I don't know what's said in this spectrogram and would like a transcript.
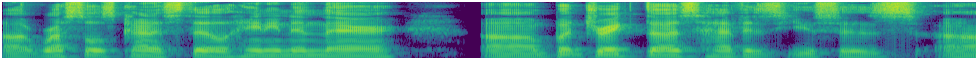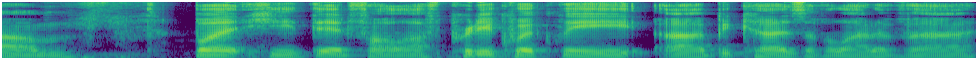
Uh, Russell's kind of still hanging in there, um, but Drake does have his uses. Um, but he did fall off pretty quickly uh, because of a lot of, uh,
